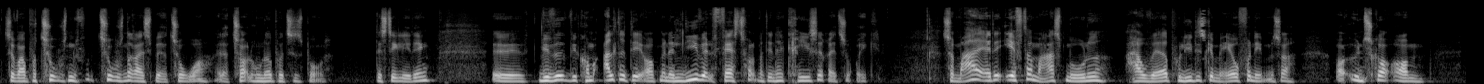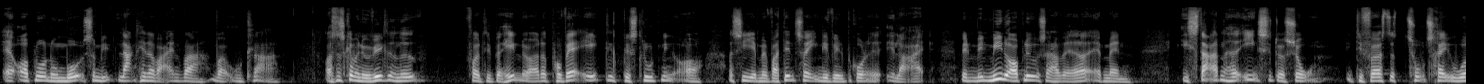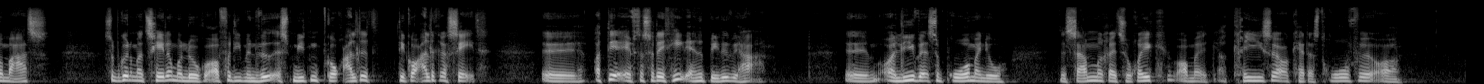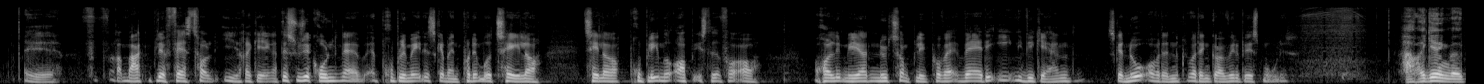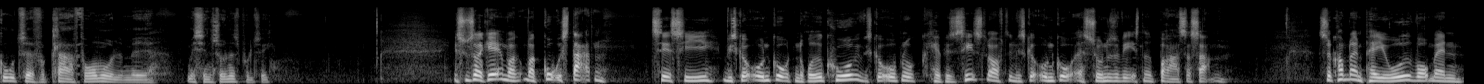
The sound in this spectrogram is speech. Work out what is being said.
Så var på 1000, 1000 respiratorer, eller 1200 på et tidspunkt. Det er lidt, ikke? Øh, vi ved, vi kommer aldrig derop, men alligevel fastholder med den her kriseretorik. Så meget af det efter marts måned har jo været politiske mavefornemmelser og ønsker om at opnå nogle mål, som langt hen ad vejen var, var uklare. Og så skal man jo virkelig ned, for at det bliver helt nørdet, på hver enkelt beslutning og, og sige, jamen var den så egentlig velbegrundet eller ej. Men, men min oplevelse har været, at man i starten havde en situation, i de første to-tre uger af marts, så begynder man at tale om at lukke op, fordi man ved, at smitten går aldrig, det går aldrig resat. Øh, og derefter så er det et helt andet billede, vi har. Øh, og alligevel så bruger man jo den samme retorik om at, at krise og katastrofe, og øh, magten bliver fastholdt i regeringer. Det synes jeg grundlæggende er problematisk, at man på den måde taler, taler problemet op, i stedet for at, at holde et mere nøgtomt blik på, hvad, hvad er det egentlig, vi gerne skal nå, og hvordan, hvordan gør vi det bedst muligt. Har regeringen været god til at forklare formålet med, med sin sundhedspolitik? Jeg synes, at regeringen var, var god i starten til at sige, at vi skal undgå den røde kurve, vi skal åbne kapacitetsloftet, vi skal undgå, at sundhedsvæsenet brænder sammen. Så kom der en periode, hvor man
